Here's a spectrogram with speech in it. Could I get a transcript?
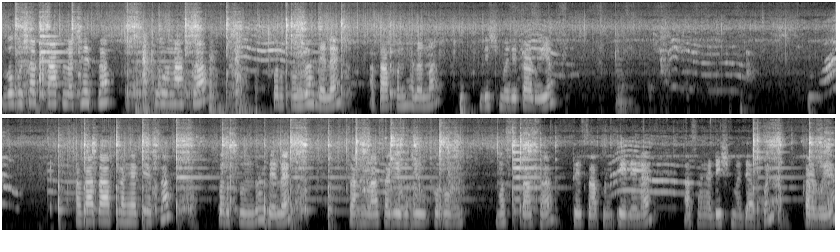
बघू शकता आपला ठेचा पूर्ण असा परतून झालेला आहे. आता आपण ह्याला ना डिशमध्ये काढूया. आता आता आपला ह्या ठेचा परतून झालेला आहे. चांगला असा एकजीव करून मस्त असा ठेचा आपण केलेला आहे. असा ह्या डिशमध्ये आपण काढूया.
